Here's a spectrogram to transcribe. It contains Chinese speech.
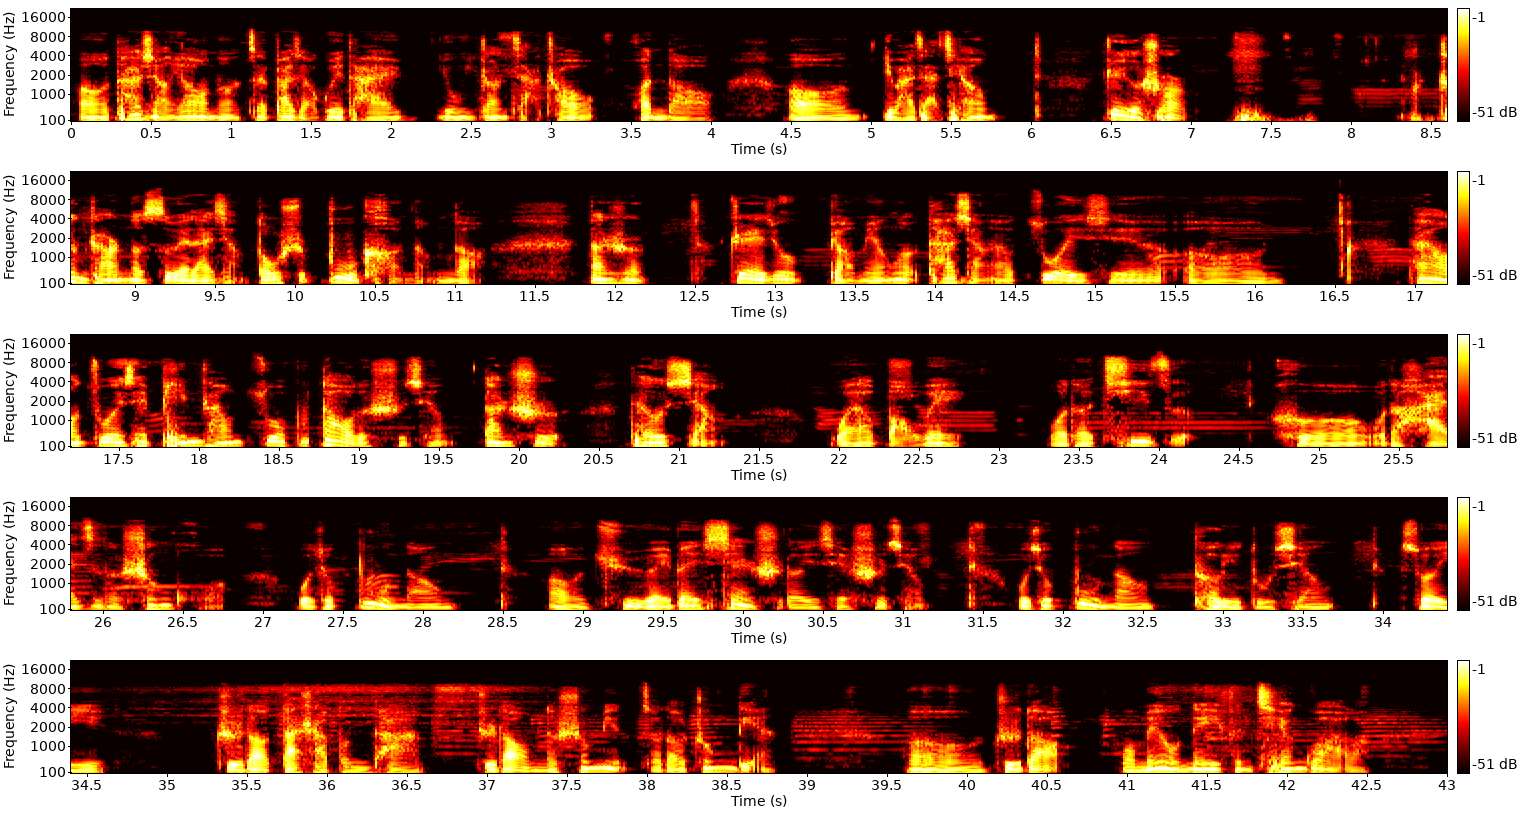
呃，他想要呢，在八角柜台用一张假钞换到呃一把假枪，这个事儿，正常人的思维来讲都是不可能的。但是，这也就表明了他想要做一些呃，他想要做一些平常做不到的事情，但是他又想。我要保卫我的妻子和我的孩子的生活，我就不能，呃，去违背现实的一些事情，我就不能特立独行。所以，直到大厦崩塌，直到我们的生命走到终点，呃，直到我没有那一份牵挂了，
